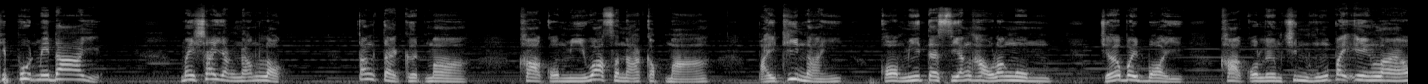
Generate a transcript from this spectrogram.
ที่พูดไม่ได้ ไม่ใช่อย่างนั้นหรอก ตั้งแต่เกิดมาข้าก็มีวาสนากับหมา ไปที่ไหนก็มีแต่เสียงเห่าละงม เจอบ่อยๆข้าก็เริ่มชินหูไปเองแล้ว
